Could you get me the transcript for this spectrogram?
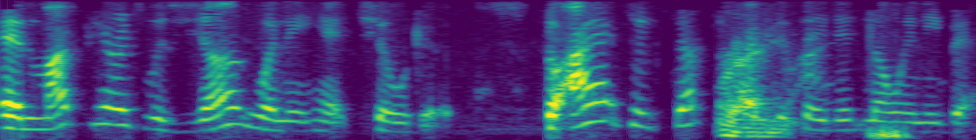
And my parents was young when they had children. So I had to accept the right. fact that they didn't know any better.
